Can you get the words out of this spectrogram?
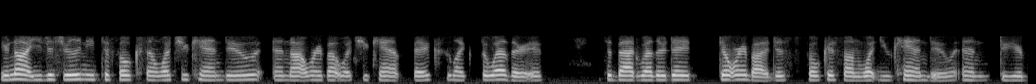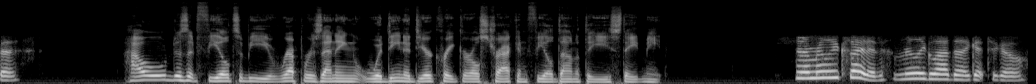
you're not. You just really need to focus on what you can do and not worry about what you can't fix, like the weather. If it's a bad weather day, don't worry about it. Just focus on what you can do and do your best. How does it feel to be representing Wadena Deer Creek girls track and field down at the state meet? And I'm really excited. I'm really glad that I get to go.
